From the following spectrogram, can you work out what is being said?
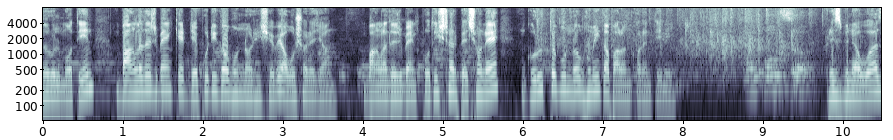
Nurul Matin Bangladesh ব্যাংকের ডেপুটি গভর্নর হিসেবে অবসরে যান। বাংলাদেশ ব্যাংক প্রতিষ্ঠার পেছনে গুরুত্বপূর্ণ ভূমিকা পালন করেন তিনি। রিজবিন আওয়াজ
